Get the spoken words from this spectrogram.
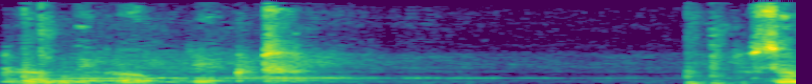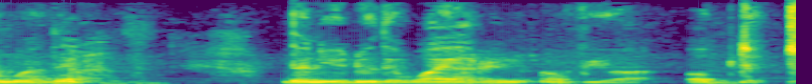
Drag the object. Somewhere there then you do the wiring of your object.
